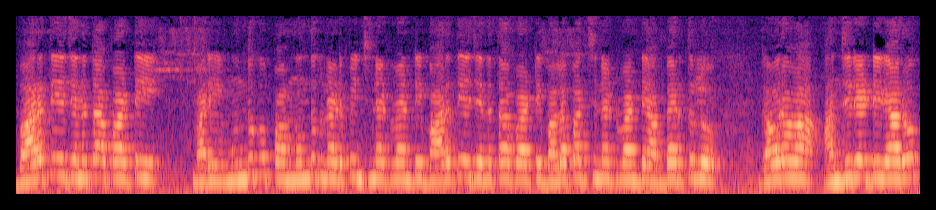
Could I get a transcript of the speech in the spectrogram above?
భారతీయ జనతా పార్టీ మరి ముందుకు ప- ముందుకు నడిపించినటువంటి భారతీయ జనతా పార్టీ బలపరిచినటువంటి అభ్యర్థులు గౌరవ అంజిరెడ్డి గారు.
